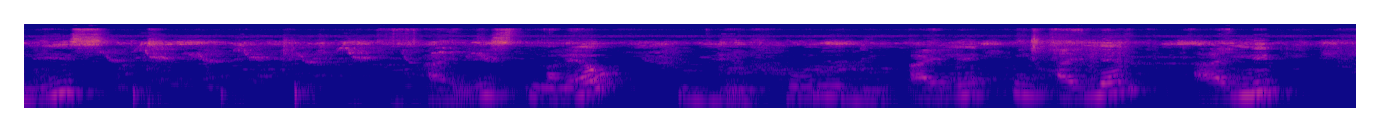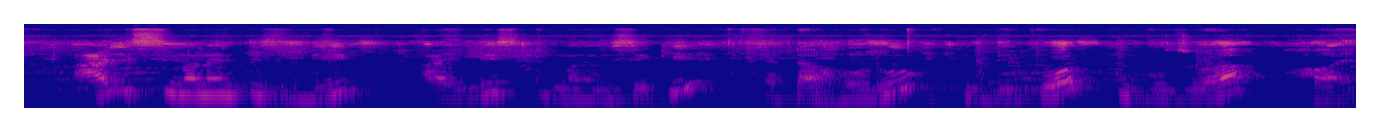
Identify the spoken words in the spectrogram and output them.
লিস্ট আইলিস্ট মানেও দ্বীপ সৰু দ্বীপ আইলেট আইলেণ্ড আইলিট আইলছ মানে হৈছে দ্বীপ আইলিস্ট মানে হৈছে কি? এটা সৰু দ্বীপত বুজোৱা হয়।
